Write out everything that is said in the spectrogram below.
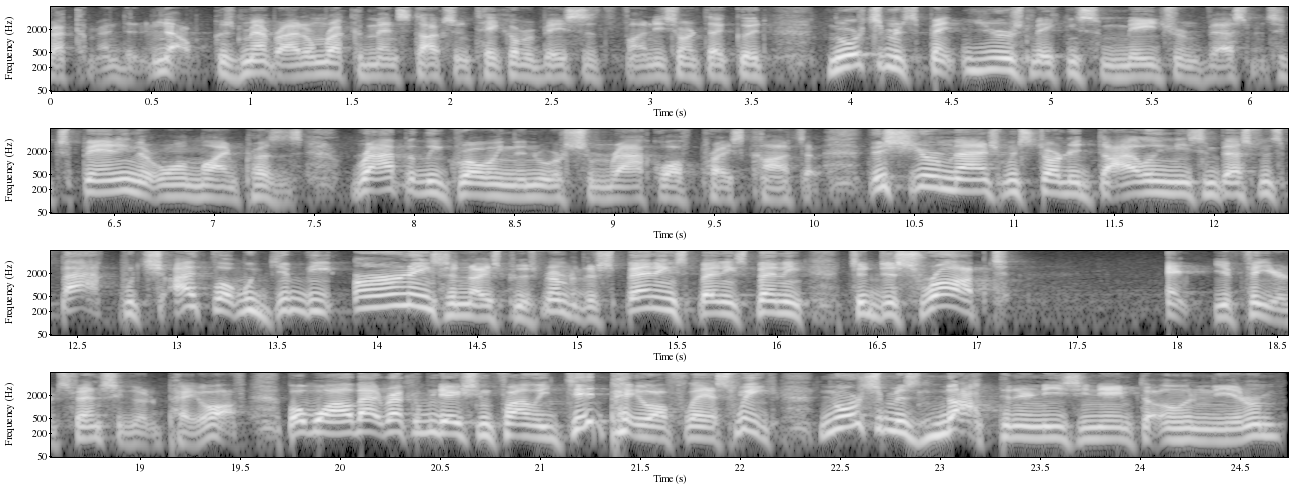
recommended it. No, because remember, I don't recommend stocks on takeover basis. The fundies aren't that good. Nordstrom spent years making some major investments, expanding their online presence, rapidly growing the Nordstrom rack off price concept. This year, management started dialing these investments back, which I thought would give the earnings a nice boost. Remember, they're spending, spending, spending to disrupt and you figure it's eventually going to pay off. But while that recommendation finally did pay off last week, Nordstrom has not been an easy name to own in the interim.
